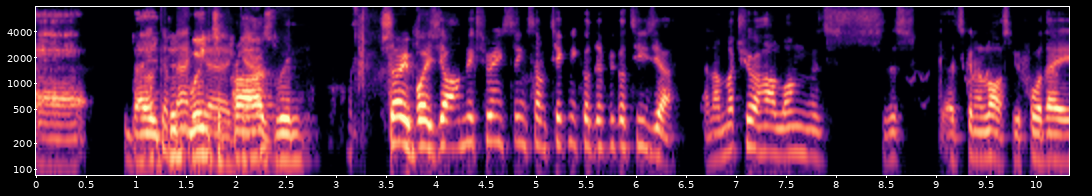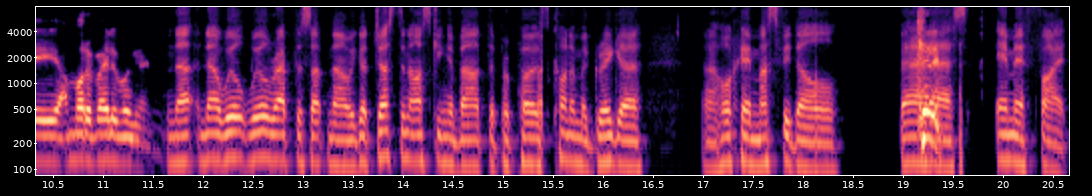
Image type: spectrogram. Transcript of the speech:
Uh, they Welcome did, back, weren't uh, surprised when. Sorry, boys. Yeah, I'm experiencing some technical difficulties here, and I'm not sure how long this this it's going to last before they I'm not available again. No, no, we'll we'll wrap this up now. We got Justin asking about the proposed Conor McGregor, uh, Jorge Masvidal, Kill him. badass MF fight.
